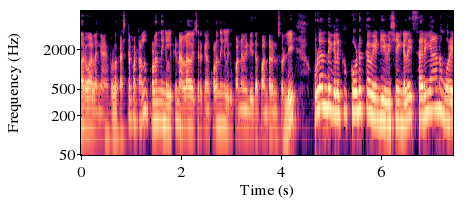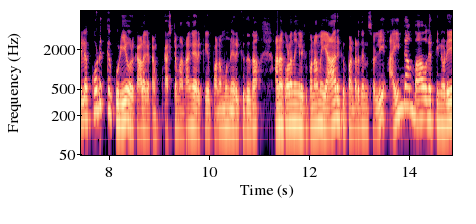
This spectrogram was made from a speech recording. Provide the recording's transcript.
பரவாயில்லைங்க. இவ்வளோ கஷ்டப்பட்டாலும் குழந்தைங்களுக்கு நல்லா வச்சுருக்கேன் குழந்தைங்களுக்கு பண்ண வேண்டியதை பண்ணுறேன்னு சொல்லி குழந்தைகளுக்கு கொடுக்க வேண்டிய விஷயங்களை சரியான முறையில் கொடுக்கக்கூடிய ஒரு காலகட்டம். கஷ்டமாக தாங்க இருக்குது பணமும் இருக்குது தான். ஆனால் குழந்தைங்களுக்கு பண்ணாமல் யாருக்கு பண்ணுறதுன்னு சொல்லி ஐந்தாம் பாவகத்தினுடைய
